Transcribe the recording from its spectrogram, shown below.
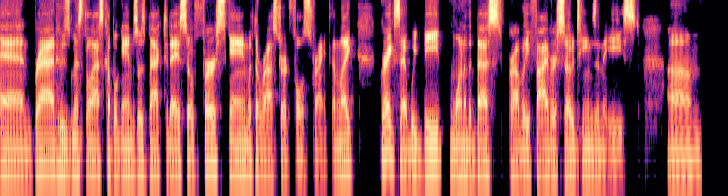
and Brad, who's missed the last couple games, was back today. So first game with the roster at full strength. And like Greg said, we beat one of the best, probably five or so teams in the East. Um,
